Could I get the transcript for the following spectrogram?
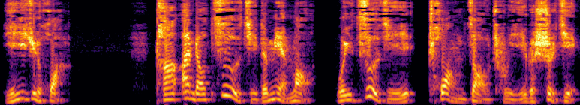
一句话，他按照自己的面貌为自己创造出一个世界。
